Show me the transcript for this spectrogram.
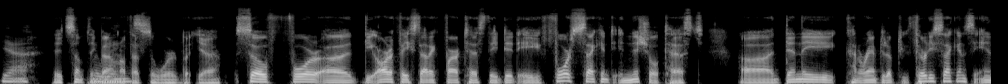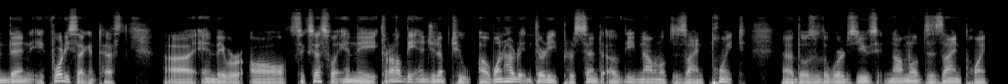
Yeah. It's something, but I don't know if that's the word, but yeah. So for uh, the RFA static fire test, they did a four second initial test. Uh, then they kind of ramped it up to 30 seconds and then a 40 second test. Uh, and they were all successful. And they throttled the engine up to uh, 130% of the nominal design point. Uh, those are the words used, nominal design point,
